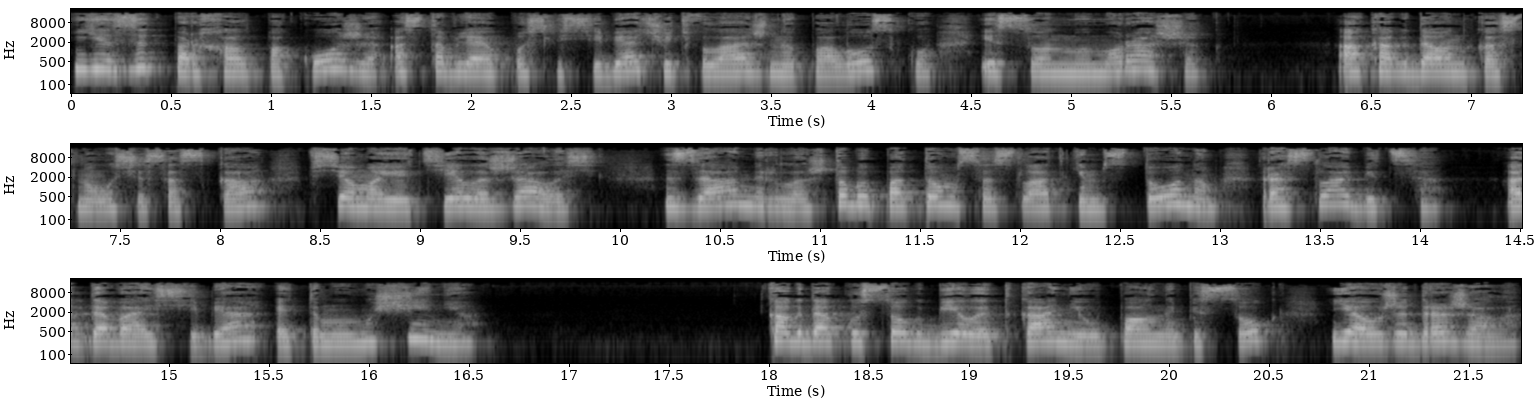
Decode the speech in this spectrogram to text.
Язык порхал по коже, оставляя после себя чуть влажную полоску и сонмы мурашек. А когда он коснулся соска, все мое тело сжалось, замерло, чтобы потом со сладким стоном расслабиться, отдавая себя этому мужчине. Когда кусок белой ткани упал на песок, я уже дрожала,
